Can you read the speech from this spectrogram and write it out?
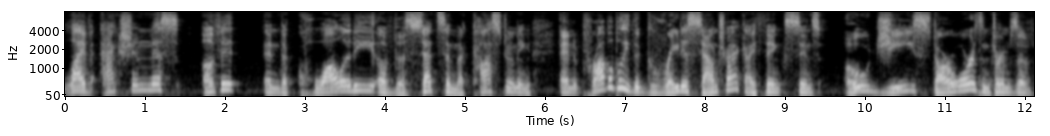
live actionness of it and the quality of the sets and the costuming and probably the greatest soundtrack I think since OG Star Wars in terms of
